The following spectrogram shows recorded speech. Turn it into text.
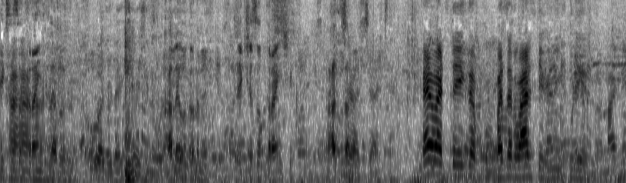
एकशे सत्तर ऐंशी झालं होतं. एकशे ऐंशी नव्वद. काल होतं ना मी. एकशे सत्तर ऐंशी. आज अच्छा अच्छा अच्छा. काय वाटतं एकदा बाजार वाढते का नाही? पुढे मागणी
